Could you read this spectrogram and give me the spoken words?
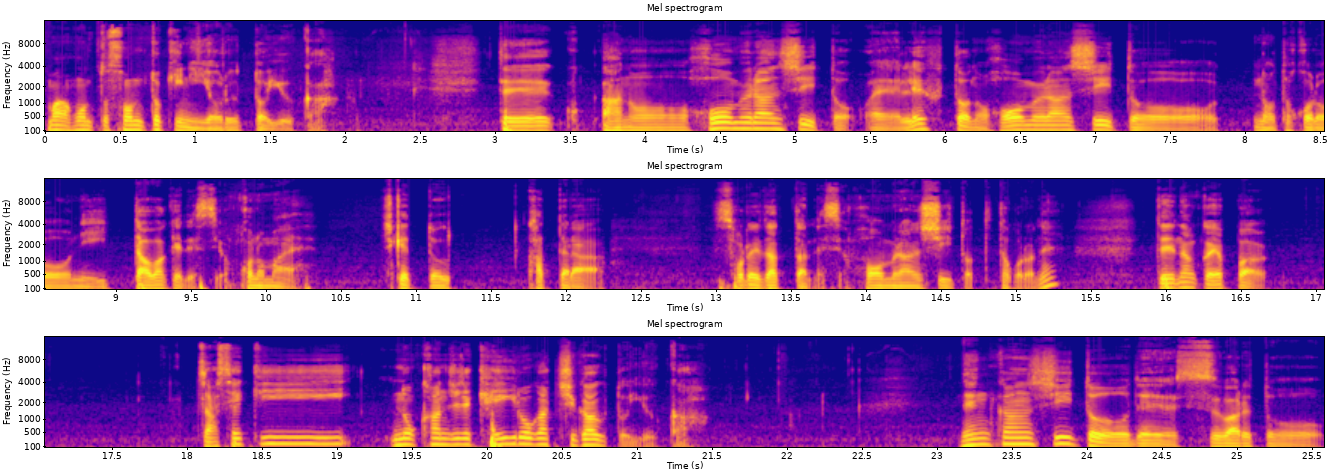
まあほんとその時によるというか。で、あの、ホームランシート、えー、レフトのホームランシートのところに行ったわけですよ、この前。チケット買ったら、それだったんですよ、ホームランシートってところね。で、なんかやっぱ、座席の感じで毛色が違うというか、年間シートで座ると、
